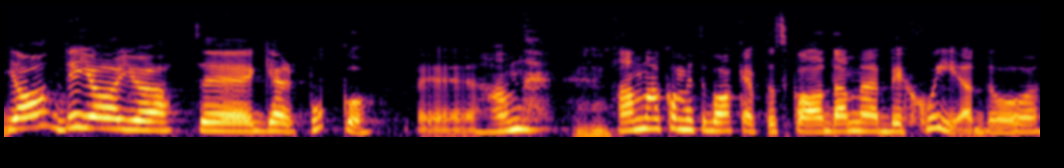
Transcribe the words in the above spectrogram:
ja, det gör ju att eh, Gert Boko, eh, han, mm. han har kommit tillbaka efter skada med besked. Och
